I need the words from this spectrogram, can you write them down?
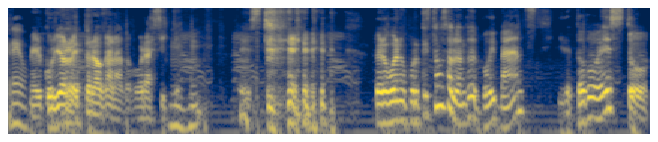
Creo. Mercurio retrógrado, ahora sí que. este... pero bueno, ¿por qué estamos hablando de boy bands y de todo esto?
